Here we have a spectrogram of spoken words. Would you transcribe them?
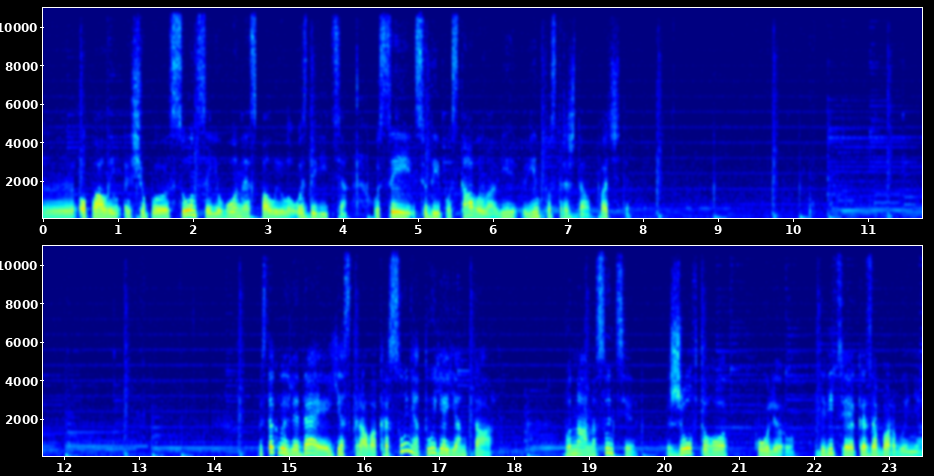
е, опалень, щоб е, сонце його не спалило. Ось дивіться, ось сюди поставила, він постраждав. Бачите? Ось так виглядає яскрава красуня туя янтар. Вона на сонці жовтого кольору. Дивіться, яке забарвлення.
